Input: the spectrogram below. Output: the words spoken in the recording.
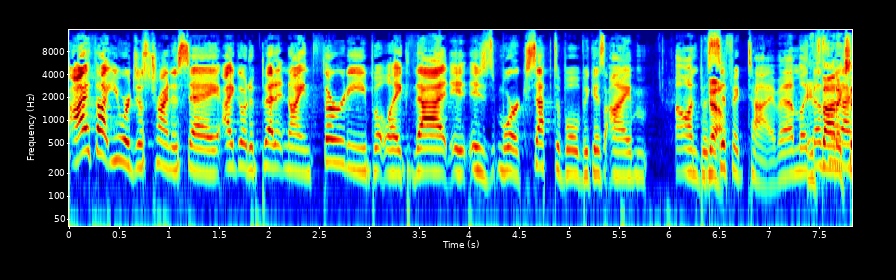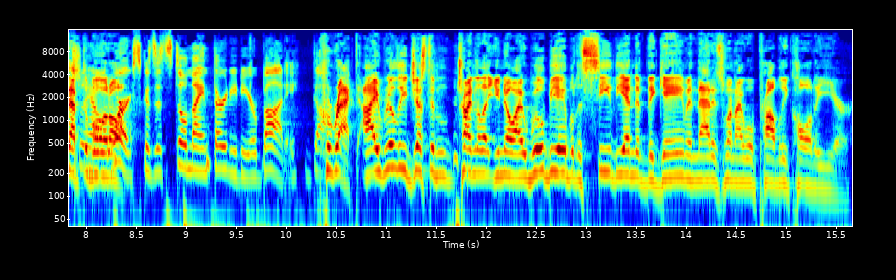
I thought you were just trying to say I go to bed at nine thirty, but like that is more acceptable because I'm on Pacific time. And I'm like, It's that's not not, actually acceptable how at it all. works because it's still nine thirty to your body. Got it. Correct. I really just am trying to let you know I will be able to see the end of the game and that is when I will probably call it a year.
